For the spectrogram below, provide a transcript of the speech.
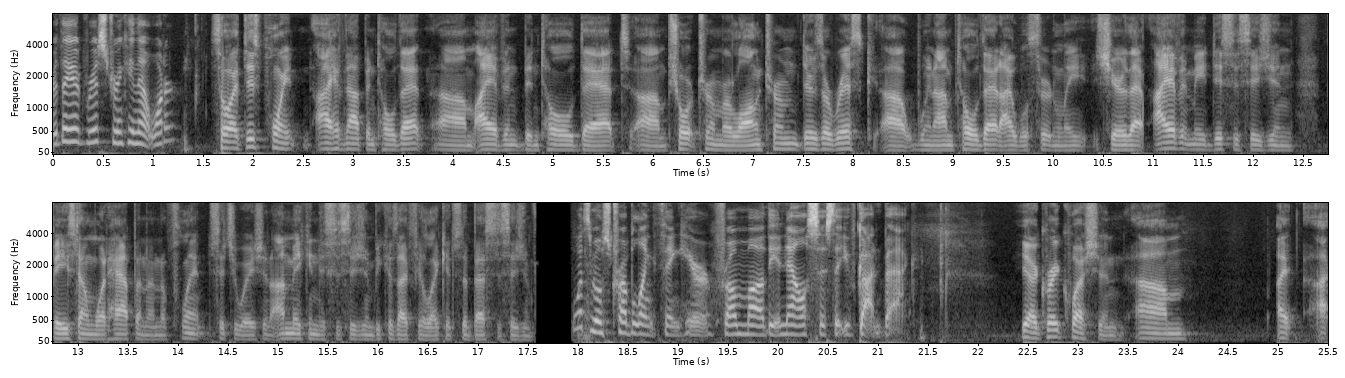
Were they at risk drinking that water? So at this point, I have not been told that. Um, I haven't been told that um, short term or long term there's a risk. Uh, when I'm told that, I will certainly share that. I haven't made this decision based on what happened on the Flint situation. I'm making this decision because I feel like it's the best decision. What's the most troubling thing here from uh, the analysis that you've gotten back? Yeah, great question. Um, I, I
